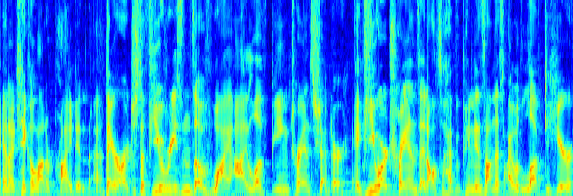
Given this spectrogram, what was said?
and I take a lot of pride in that. There are just a few reasons of why I love being transgender. If you are trans and also have opinions on this, I would love to hear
